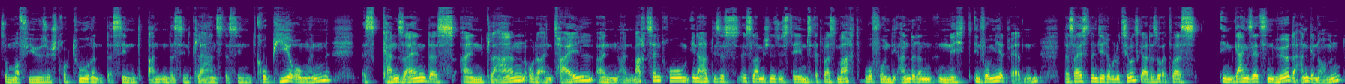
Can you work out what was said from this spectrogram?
so mafiöse Strukturen. Das sind Banden, das sind Clans, das sind Gruppierungen. Es kann sein, dass ein Clan oder ein Teil, ein, ein Machtzentrum innerhalb dieses islamischen Systems etwas macht, wovon die anderen nicht informiert werden. Das heißt, wenn die Revolutionsgarde so etwas in Gang setzen würde, angenommen,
